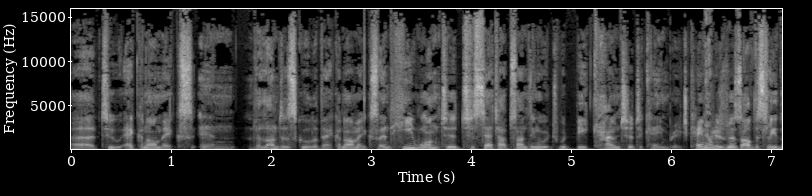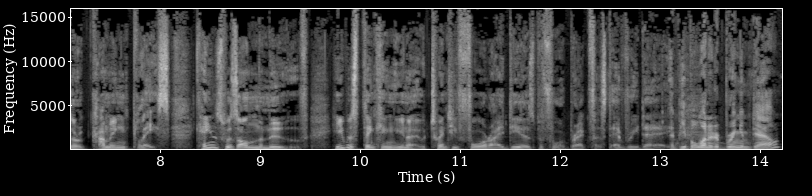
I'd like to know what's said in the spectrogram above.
uh, to economics in the London School of Economics, and he wanted to set up something which would be counter to Cambridge. Cambridge no. was obviously the coming place. Keynes was on the move. He was thinking, you know, 24 ideas before breakfast every day. And people wanted to bring him down?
